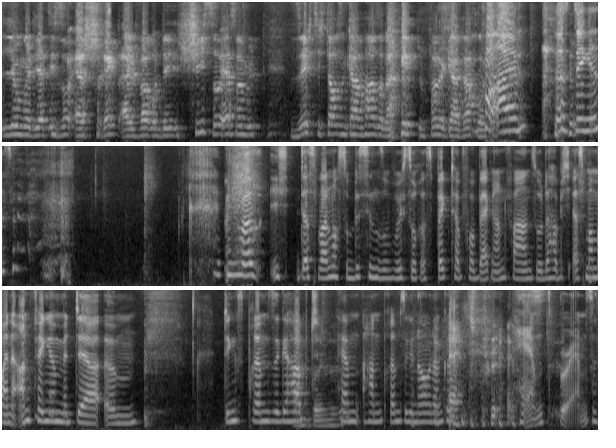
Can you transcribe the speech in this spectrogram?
Junge, die hat sich so erschreckt einfach und die schießt so erstmal mit 60.000 km/h so nach hinten volle Garache. Vor allem, das Ding ist, ich war, ich, das war noch so ein bisschen so, wo ich so Respekt habe vor Berganfahren. So, da habe ich erstmal meine Anfänge mit der ähm, Dingsbremse gehabt. Handbremse, Ham, Handbremse genau. Danke. Handbremse. Handbremse.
